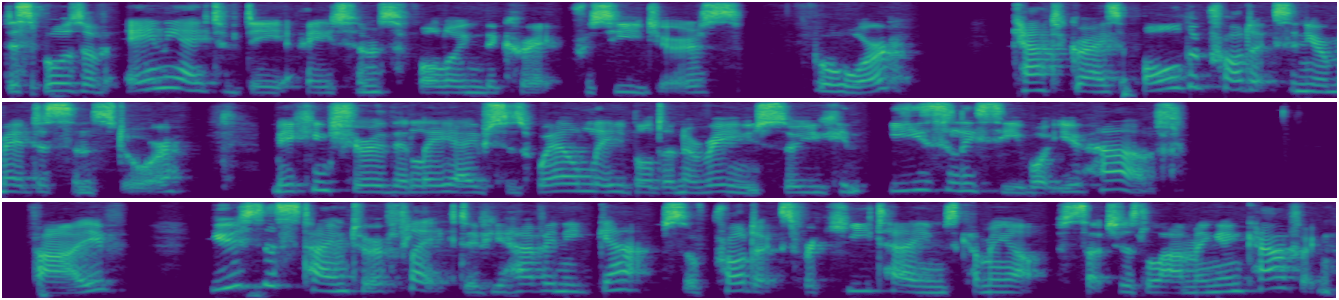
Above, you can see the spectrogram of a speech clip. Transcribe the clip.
Dispose of any out of date items following the correct procedures. 4. Categorize all the products in your medicine store, making sure the layout is well labelled and arranged so you can easily see what you have. Five, use this time to reflect if you have any gaps of products for key times coming up, such as lambing and calving.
